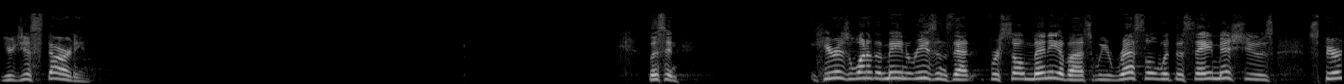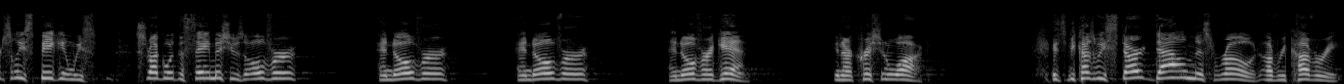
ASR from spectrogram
You're just starting. Listen, here is one of the main reasons that for so many of us, we wrestle with the same issues. Spiritually speaking, we struggle with the same issues over and over and over and over again in our Christian walk. It's because we start down this road of recovery.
